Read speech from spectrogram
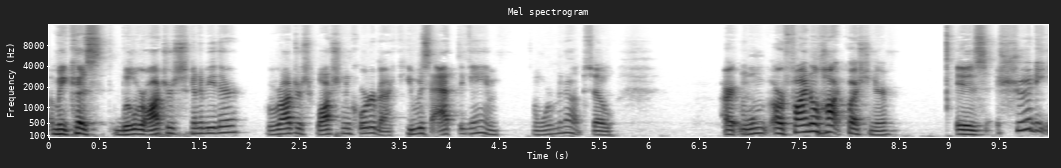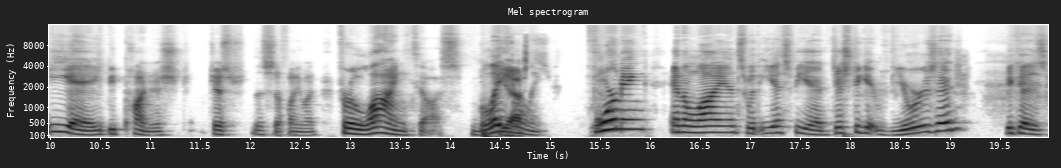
I mean, because Will Rogers is going to be there. Will Rogers, Washington quarterback, he was at the game and warming up. So, all right, well, our final hot question here is: Should EA be punished? Just this is a funny one for lying to us blatantly, Yes. forming an alliance with ESPN just to get viewers in because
